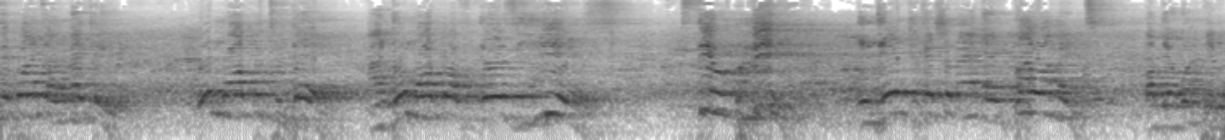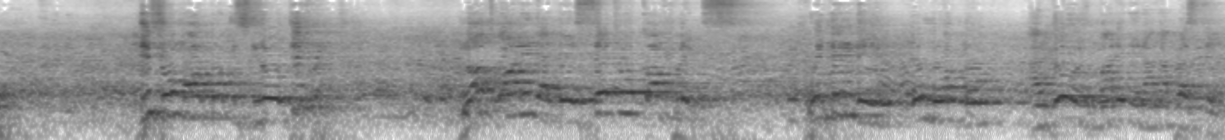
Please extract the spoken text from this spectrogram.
the point I'm making? Umuokpu today and Umuokpu of those years still believe in the educational empowerment of their own people. This Umuokpu is no different. Not only that they settle conflicts within the Umuokpu and those married in Anambra State.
